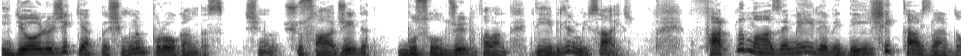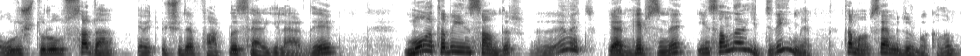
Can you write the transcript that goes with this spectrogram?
ideolojik yaklaşımının propagandası. Şimdi şu sağcıydı, bu solcuydu falan diyebilir miyiz? Hayır. Farklı malzeme ve değişik tarzlarda oluşturulsa da evet üçü de farklı sergilerdi. Muhatabı insandır. Evet yani hepsine insanlar gitti değil mi? Tamam sen bir dur bakalım.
